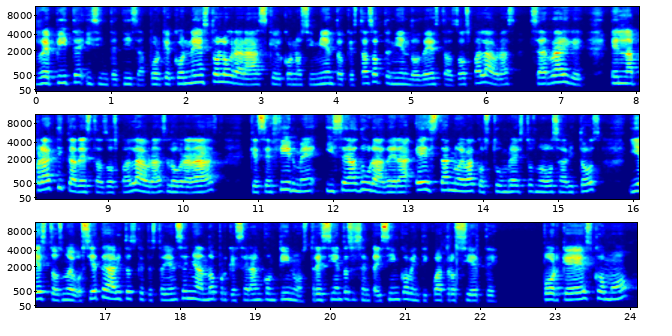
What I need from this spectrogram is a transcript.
repite y sintetiza, porque con esto lograrás que el conocimiento que estás obteniendo de estas dos palabras se arraigue. En la práctica de estas dos palabras lograrás que se firme y sea duradera esta nueva costumbre, estos nuevos hábitos y estos nuevos siete hábitos que te estoy enseñando porque serán continuos, 365, 24, 7, porque es como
